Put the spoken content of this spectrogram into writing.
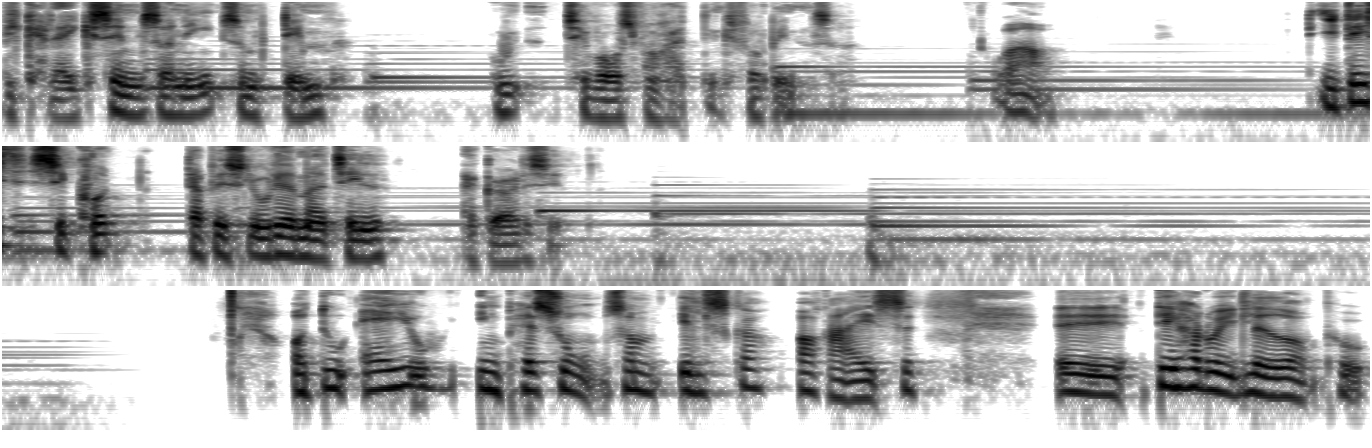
Vi kan da ikke sende sådan en som dem ud til vores forretningsforbindelser. Wow. I det sekund, der besluttede jeg mig til at gøre det selv. Og du er jo en person, som elsker at rejse. Øh, det har du ikke lavet om på.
